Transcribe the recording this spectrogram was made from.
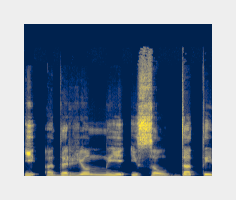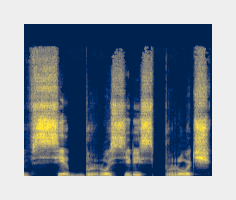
И одаренные, и солдаты все бросились прочь.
